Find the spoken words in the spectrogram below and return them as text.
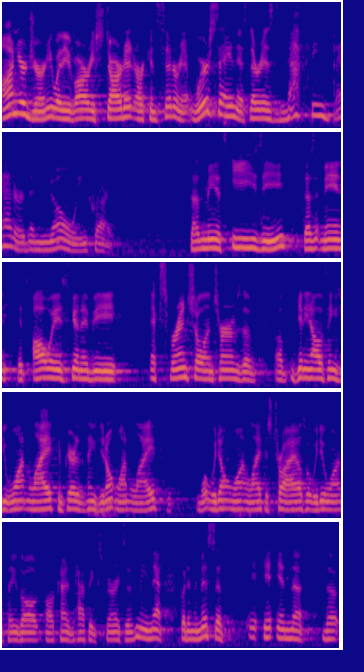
on your journey, whether you've already started or considering it, we're saying this there is nothing better than knowing Christ. Doesn't mean it's easy, doesn't mean it's always going to be experiential in terms of, of getting all the things you want in life compared to the things you don't want in life. What we don't want in life is trials. What we do want things, all, all kinds of happy experiences. Doesn't mean that. But in the midst of, in, the, the,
